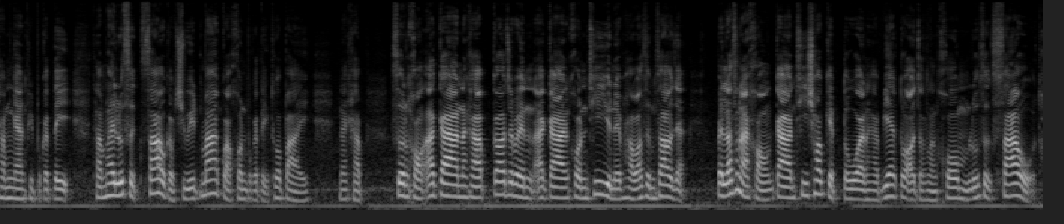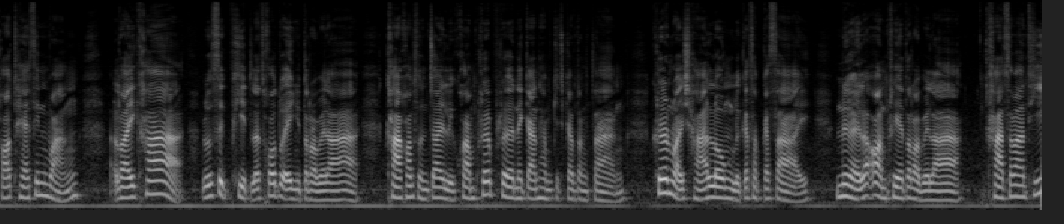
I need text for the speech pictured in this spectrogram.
ทำงานผิดปกติทำให้รู้สึกเศร้ากับชีวิตมากกว่าคนปกติทั่วไปนะครับ ส่วนของอาการนะครับก็จะเป็นอาการคนที่อยู่ในภาวะซึมเศร้าจะเป็นลักษณะของการที่ชอบเก็บตัวนะครับ แยกตัวออกจากสังคม รู้สึกเศร้าท้อแท้สิ้นหวัง ไร้ค่า รู้สึกผิดและโทษตัวเองอยู่ตลอดเวลา ขาดความสนใจหรือความเพลิดเพลินในการทำกิจกรรมต่างๆ เคลื่อนไหวช้าลงหรือกระสับกระส่าย เหนื่อยและอ่อนเพลียตลอดเวลา ขาดสมาธิ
